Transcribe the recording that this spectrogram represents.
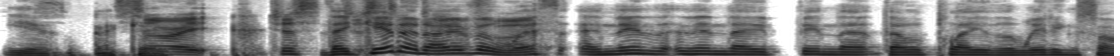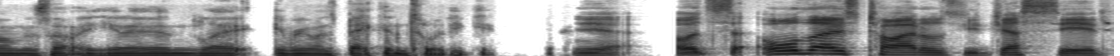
yeah, okay. Sorry, just They just get it over with, and then and then they then they, they'll play the wedding song or something, you know, and like everyone's back into it again. Yeah. What's all those titles you just said?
